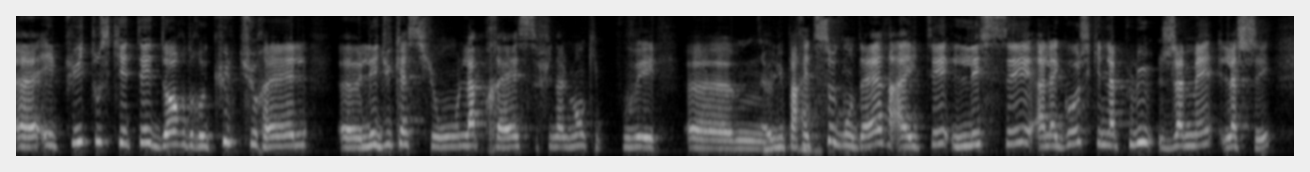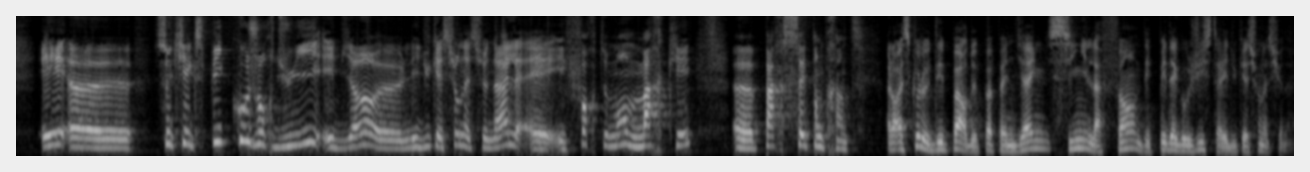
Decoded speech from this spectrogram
et puis tout ce qui était d'ordre culturel, euh, l'éducation, la presse, finalement, qui pouvait euh, lui paraître secondaire, a été laissée à la gauche qui ne l'a plus jamais lâché. Et ce qui explique qu'aujourd'hui, eh bien, l'éducation nationale est, fortement marquée par cette empreinte. Alors, est-ce que le départ de Papendiagne signe la fin des pédagogistes à l'éducation nationale?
